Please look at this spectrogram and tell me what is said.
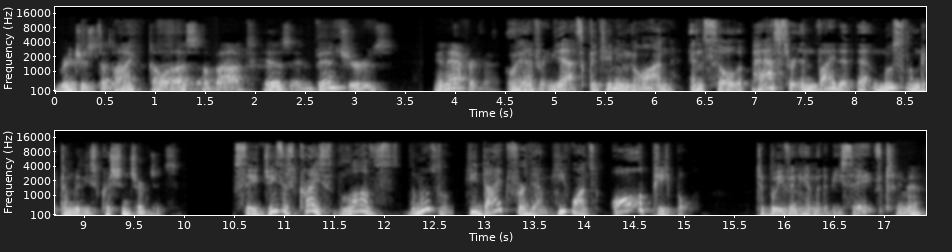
Richard Stapai tell us about his adventures in Africa. Go ahead. Africa- Yes, continuing on. And so the pastor invited that Muslim to come to these Christian churches. See, Jesus Christ loves the Muslim. He died for them. He wants all people to believe in him and to be saved. Amen.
